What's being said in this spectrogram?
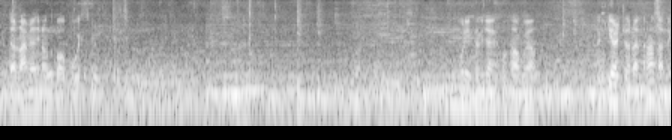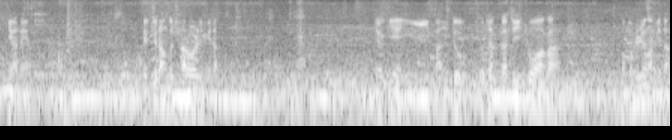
일단 라면이랑도 먹어보겠습니다. 국물이 굉장히 고소하고요. 느끼할 줄 알았는데 하나도 안 느끼하네요. 맥주랑도 잘 어울립니다. 여기에 이 만두, 교자까지 조화가 너무 훌륭합니다.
